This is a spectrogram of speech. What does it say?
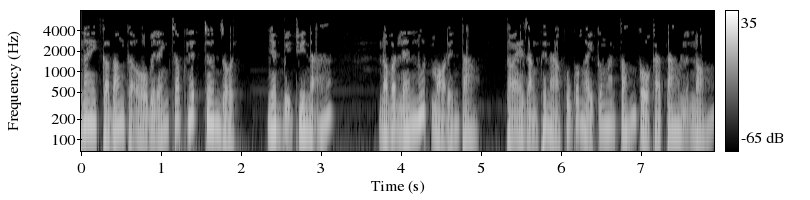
Nay cả băng cả ổ bị đánh chóc hết trơn rồi, nhân bị truy nã. Nó vẫn lén lút mò đến tao. Tao e rằng thế nào cũng có ngày công an tóm cổ cả tao lẫn nó.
